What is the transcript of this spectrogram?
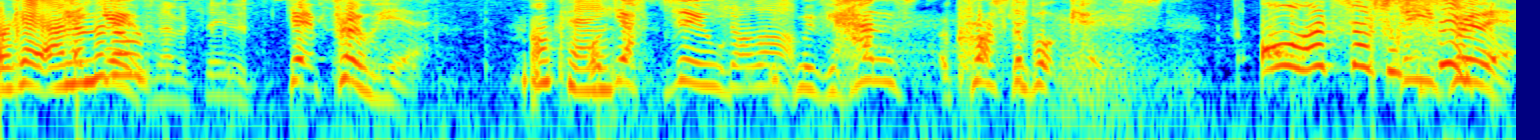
Okay, I remember you. those. I've never seen it. Get through here. Okay. All you have to do Shut is up. move your hands across the bookcase. Oh, that's actually See through sick. it.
